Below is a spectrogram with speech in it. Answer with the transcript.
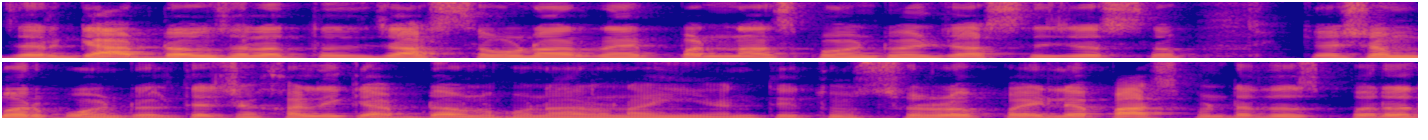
जर गॅपडाऊन झालं तर जास्त होणार नाही. पन्नास पॉईंट होईल जास्तीत जास्त किंवा शंभर पॉईंट होईल. त्याच्याखाली गॅपडाऊन होणार नाही. आणि तिथून सरळ पहिल्या पाच मिनिटातच परत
